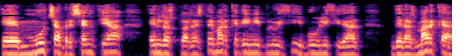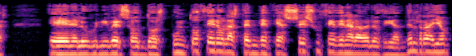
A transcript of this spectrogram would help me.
eh, mucha presencia en los planes de marketing y publicidad de las marcas. En el universo 2.0 las tendencias se suceden a la velocidad del rayo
